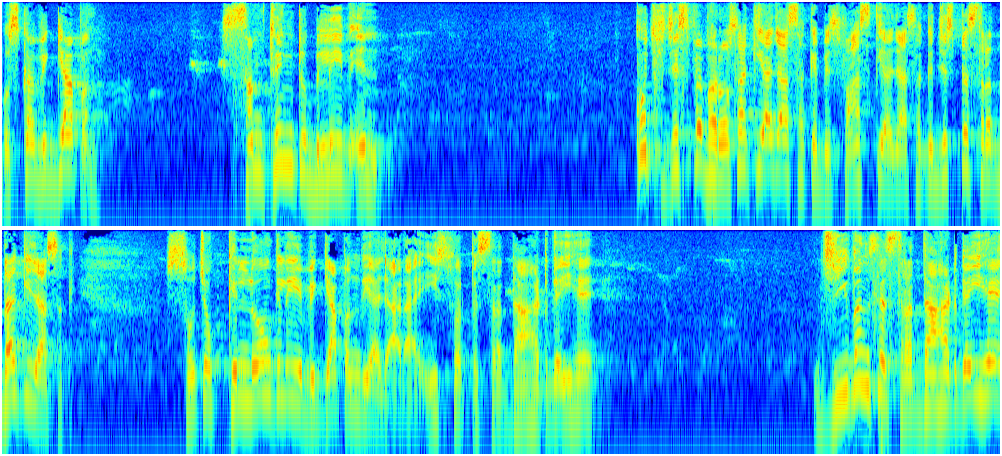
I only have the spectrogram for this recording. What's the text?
उसका विज्ञापन समथिंग टू बिलीव इन कुछ जिस पे भरोसा किया जा सके, विश्वास किया जा सके, जिस पे श्रद्धा की जा सके। सोचो किन लोगों के लिए विज्ञापन दिया जा रहा है? ईश्वर पे श्रद्धा हट गई है। जीवन से श्रद्धा हट गई है।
